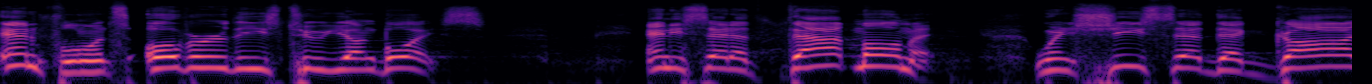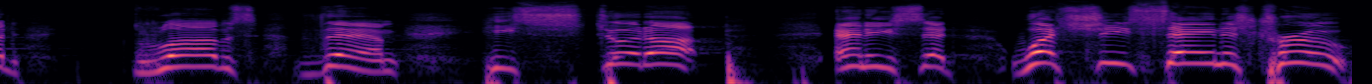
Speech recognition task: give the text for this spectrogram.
influence over these two young boys. And he said, at that moment, when she said that God loves them, he stood up and he said, What she's saying is true.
